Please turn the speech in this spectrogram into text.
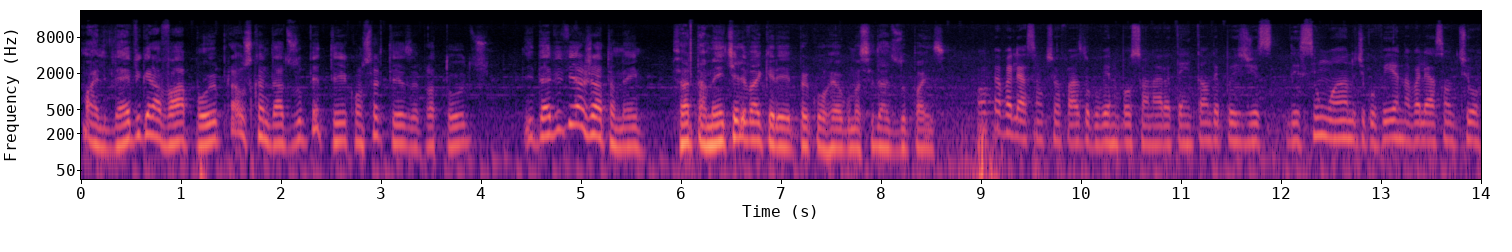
Mas ele deve gravar apoio para os candidatos do PT, com certeza, para todos. E deve viajar também. Certamente ele vai querer percorrer algumas cidades do país. Qual é a avaliação que o senhor faz do governo Bolsonaro até então, depois de, desse um ano de governo, a avaliação do senhor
